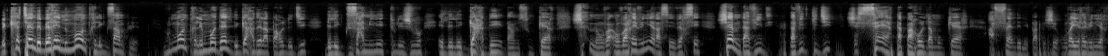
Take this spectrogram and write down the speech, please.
le chrétien de Béret nous montre l'exemple, montre les modèles de garder la parole de Dieu, de l'examiner tous les jours et de les garder dans son cœur. J'aime, on va, on va revenir à ces versets. J'aime David, David qui dit, je serre ta parole dans mon cœur afin de ne pas pécher. On va y revenir.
